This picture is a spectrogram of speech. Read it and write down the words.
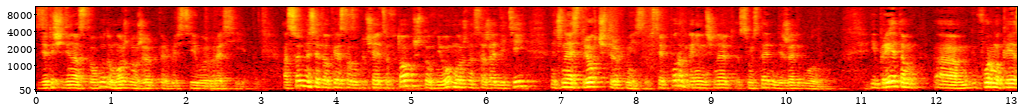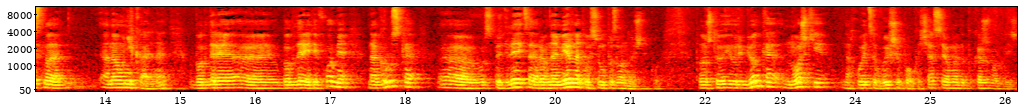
С 2012 года можно уже приобрести его и в России. Особенность этого кресла заключается в том, что в него можно сажать детей, начиная с 3-4 месяцев, с тех пор, как они начинают самостоятельно держать голову. И при этом э, форма кресла, она уникальна. Благодаря, э, благодаря этой форме нагрузка э, распределяется равномерно по всему позвоночнику. Потому что и у ребенка ножки находятся выше попы. Сейчас я вам это покажу поближе.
